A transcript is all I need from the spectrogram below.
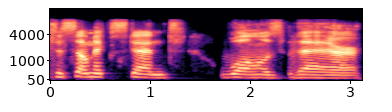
to some extent was their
